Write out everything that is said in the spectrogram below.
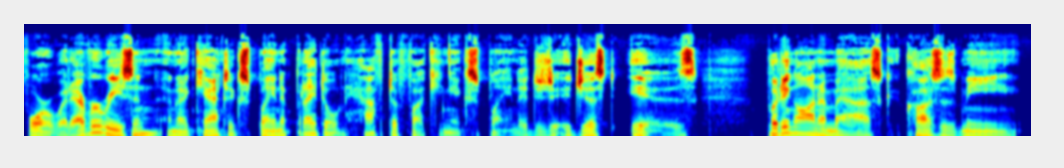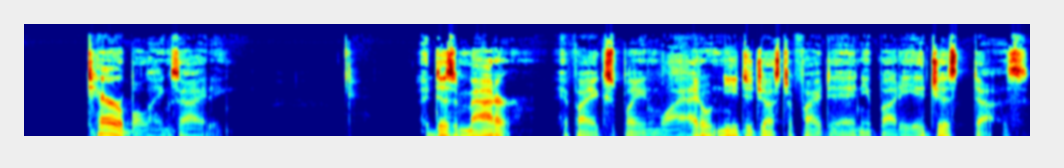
for whatever reason, and I can't explain it, but I don't have to fucking explain it. It, it just is. Putting on a mask causes me terrible anxiety. It doesn't matter if I explain why. I don't need to justify it to anybody. It just does.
